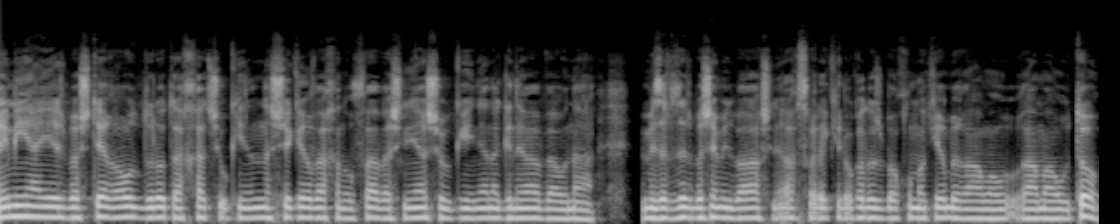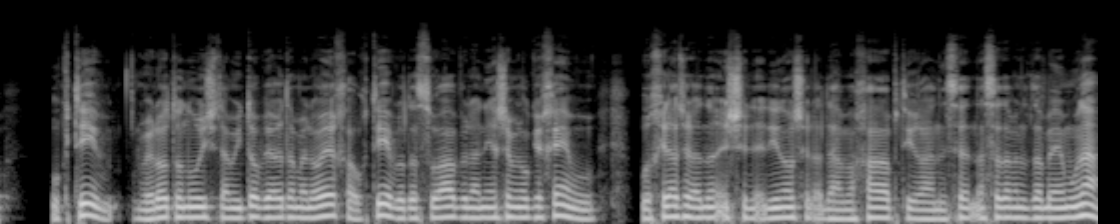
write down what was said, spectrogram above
רמיה יש בה שתי רעות גדולות, האחת שהוא קניין השקר והחנופה, והשנייה שהוא קניין הגניבה וההונאה. ומזלזל בשם יתברך שנערך ספרי כאילו הקדוש ברוך הוא מכיר ברמאותו. וכתיב, ולא תונו איש את עמיתו ויראת אלוהיך, וכתיב, לא תעשו עוול אני השם אלוקיכם, ובתחילה של, של דינו של אדם, אחר הפטירה, נשאת ונתת באמונה,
